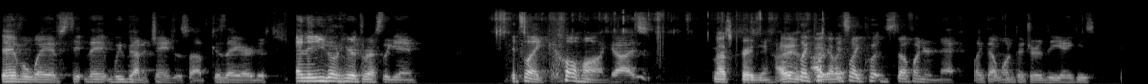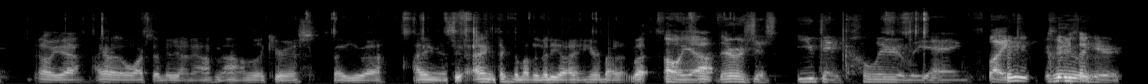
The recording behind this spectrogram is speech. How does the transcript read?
They have a way of ste- they. We've got to change this up because they are just." And then you don't hear it the rest of the game. It's like, come on, guys. That's crazy. I didn't. It's like I put, gotta, it's like putting stuff on your neck, like that one pitcher of the Yankees. Oh yeah, I gotta go watch that video now. I'm really curious that you. uh I didn't even see. I didn't think about the video. I didn't hear about it. But Oh yeah, Uh, there was just you can clearly hang like who do you, who do you think? hear it.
